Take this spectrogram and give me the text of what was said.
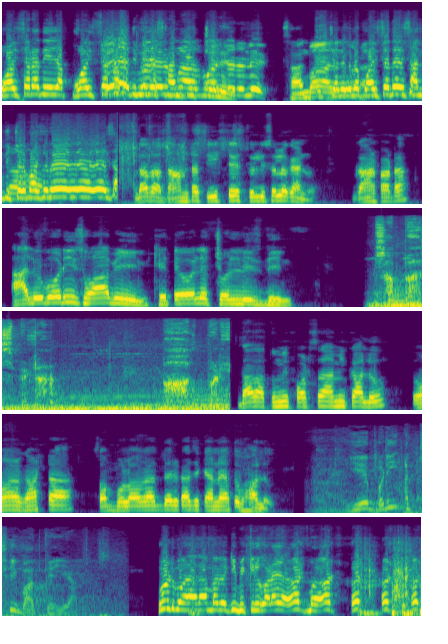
পয়সাটা দিয়ে যা পয়সা দাদা দামটা তিরিশ থেকে চল্লিশ হলো কেন? আলু বড়ি খেতে হলে চল্লিশ দিন। দাদা তুমি ফর্সা আমি কালো। তোমার গাঁটটা সব ব্লগারদের কাছে কেন এত ভালো? ये बड़ी अच्छी बात कही आप হুট মারা দাম ভাবে কি বিক্রি করা যায় হট মা, হট হট হট হট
